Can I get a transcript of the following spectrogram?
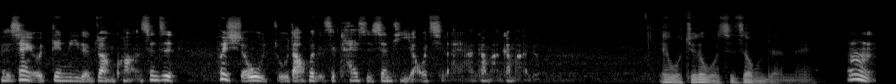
很像有电力的状况，甚至会手舞足蹈，或者是开始身体摇起来啊，干嘛干嘛的。哎，我觉得我是这种人呢、欸。嗯。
